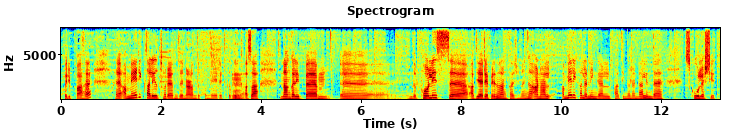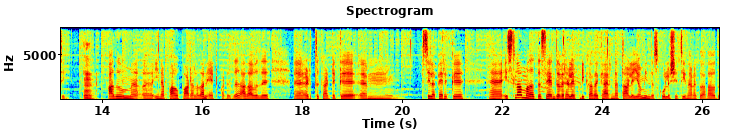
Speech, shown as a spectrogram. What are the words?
குறிப்பாக அமெரிக்காலேயும் தொடர்ந்து நடந்து கொண்டே இருக்குது. அசா நாங்கள் இப்போ இந்த போலீஸ் அதிகாரியை பற்றி தான் நாங்கள் காய்ச்சினாங்க ஆனால் அமெரிக்காவில் நீங்கள் பார்த்தீங்கன்னா இந்த ஸ்கூல் ஷீட்டிங் அதுவும் அஹ், இனப்பாகுபாடால் தான் ஏற்படுது. அதாவது எடுத்துக்காட்டுக்கு சில பேருக்கு இஸ்லாம் மதத்தை சேர்ந்தவர்களை பிடிக்காத காரணத்தாலேயும் இந்த ஸ்கூலில் ஷித்தி நடக்குது. அதாவது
